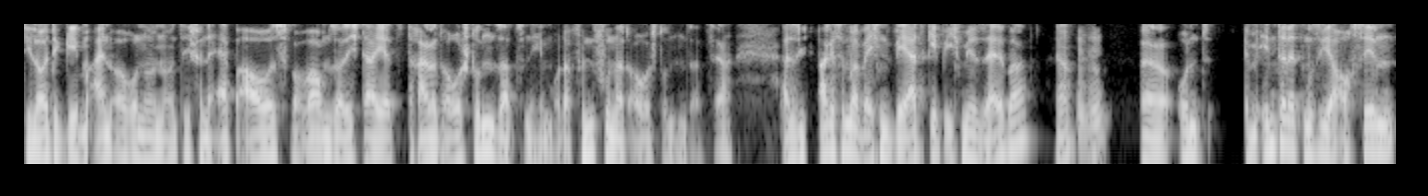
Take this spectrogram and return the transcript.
die Leute geben 1,99 Euro für eine App aus. Warum soll ich da jetzt 300 Euro Stundensatz nehmen oder 500 Euro Stundensatz? Ja? Also die Frage ist immer, welchen Wert gebe ich mir selber? Ja? Mhm. Äh, und im Internet muss ich ja auch sehen,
